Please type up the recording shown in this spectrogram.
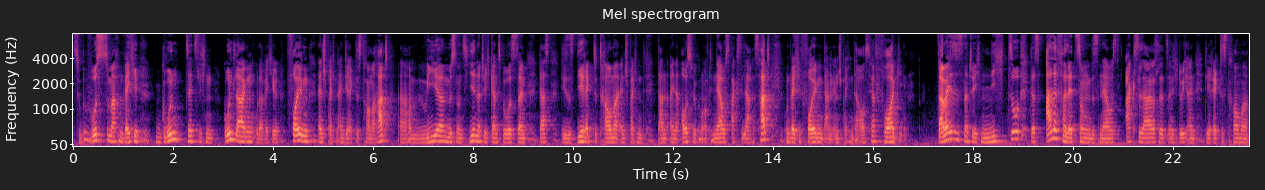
zu bewusst zu machen, welche grundsätzlichen Grundlagen oder welche Folgen entsprechend ein direktes Trauma hat. Ähm, wir müssen uns hier natürlich ganz bewusst sein, dass dieses direkte Trauma entsprechend dann eine Auswirkung auf den Nervus axillaris hat und welche Folgen dann entsprechend daraus hervorgehen. Dabei ist es natürlich nicht so, dass alle Verletzungen des Nervus axillaris letztendlich durch ein direktes Trauma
